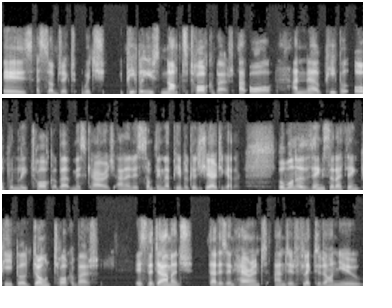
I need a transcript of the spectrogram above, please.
is a subject which people used not to talk about at all. And now people openly talk about miscarriage, and it is something that people can share together. But one of the things that I think people don't talk about is the damage that is inherent and inflicted on you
